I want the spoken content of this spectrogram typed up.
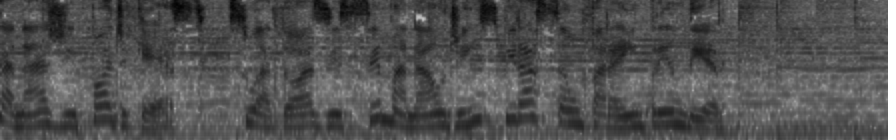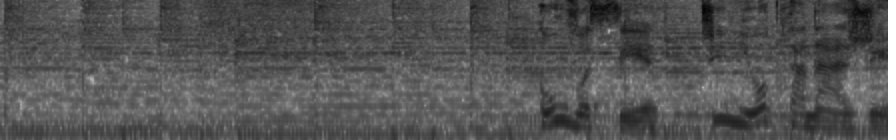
Octanage Podcast, sua dose semanal de inspiração para empreender. Com você, time Octanage,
